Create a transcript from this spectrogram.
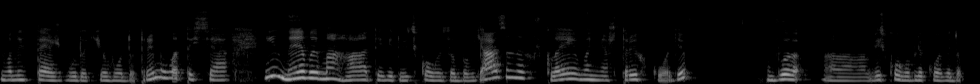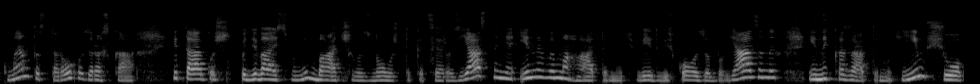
Вони теж будуть його дотримуватися і не вимагати від військовозобов'язаних вклеювання штрих-кодів в військово-облікові документи старого зразка. І також, сподіваюсь, вони бачили знову ж таки це роз'яснення і не вимагатимуть від військовозобов'язаних і не казатимуть їм, що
